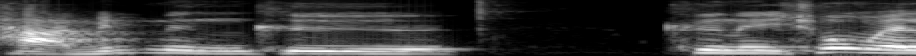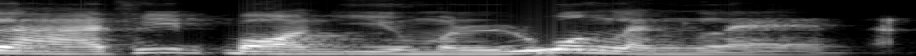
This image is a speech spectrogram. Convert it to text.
ถามนิดนึงคือ คือในช่วงเวลาที่บอลยูมันร่วงแรงๆอะ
